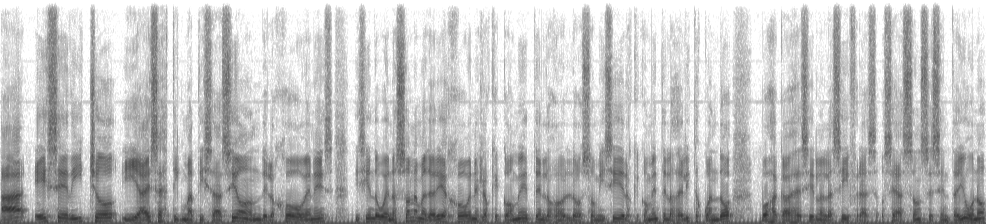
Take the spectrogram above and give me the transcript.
a ese dicho y a esa estigmatización de los jóvenes, diciendo, bueno, son la mayoría jóvenes los que cometen los, los homicidios, los que cometen los delitos, cuando vos acabas de decirlo en las cifras, o sea, son 61,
